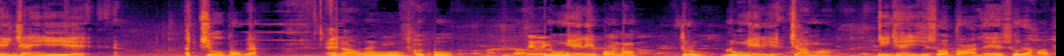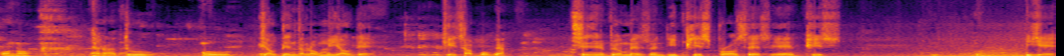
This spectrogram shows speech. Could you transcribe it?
ငိမ့်ချမ်းကြီးရဲ့အကျိုးပေါ့ဗျာအဲ့ဒါကိုအခုလူငယ်တွေပေါ့နော်သူတို့လူငယ်တွေအကြားမှာငိမ့်ချမ်းကြီးဆိုတာဘာလဲဆိုတာဟာပေါ့နော်အဲ့ဒါသူတို့ဟိုရောက်တဲ့တလောက်မရောက်တဲ့ကိစ္စပေါ့ဗျာရှင်းရှင်းပြောမယ်ဆိုရင်ဒီ peace process ရဲ့ peace ရဲ့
